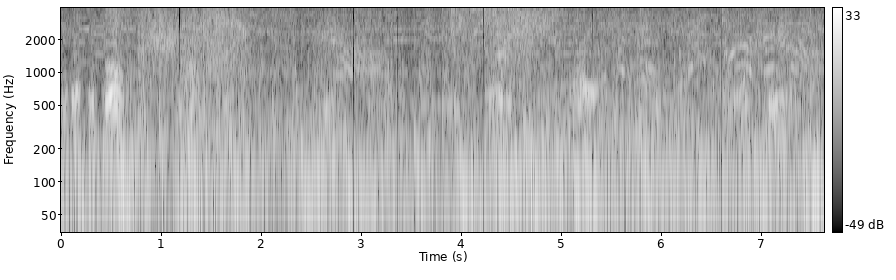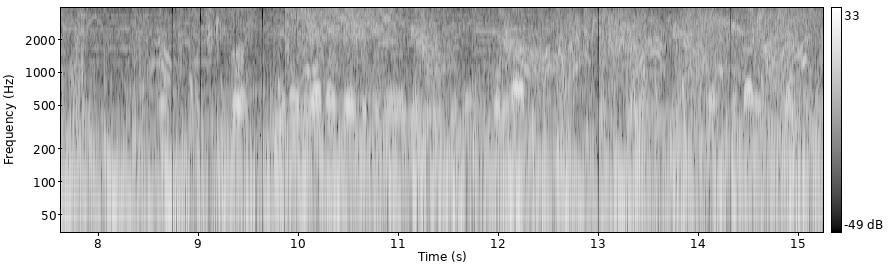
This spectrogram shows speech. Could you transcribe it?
me transportó. Nada, nada. Chicos, y eso es bueno de, de, de, de, de, de un portátil. Un portátil. abajo,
